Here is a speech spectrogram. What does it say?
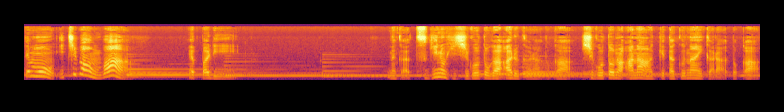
でも一番はやっぱりなんか次の日仕事があるからとか仕事の穴開けたくないからとか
